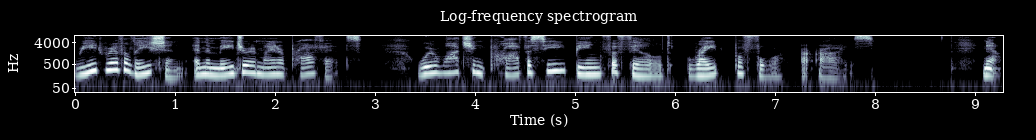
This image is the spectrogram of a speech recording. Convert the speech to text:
Read Revelation and the major and minor prophets. We're watching prophecy being fulfilled right before our eyes. Now,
